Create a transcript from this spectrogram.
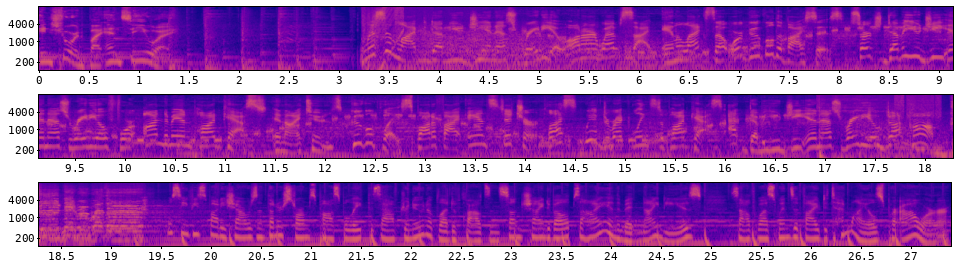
Insured by NCUA. Listen live to WGNS Radio on our website and Alexa or Google devices. Search WGNS Radio for on demand podcasts in iTunes, Google Play, Spotify, and Stitcher. Plus, we have direct links to podcasts at WGNSradio.com. Good neighbor weather. We'll see a few spotty showers and thunderstorms possible late this afternoon. A blend of clouds and sunshine develops a high in the mid 90s. Southwest winds at 5 to 10 miles per hour.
